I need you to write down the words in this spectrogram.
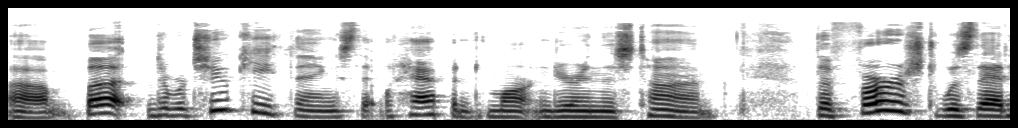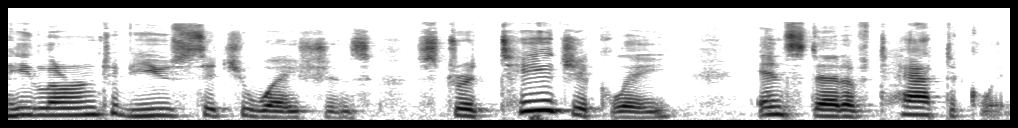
Um, but there were two key things that would happen to Martin during this time. The first was that he learned to view situations strategically instead of tactically,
